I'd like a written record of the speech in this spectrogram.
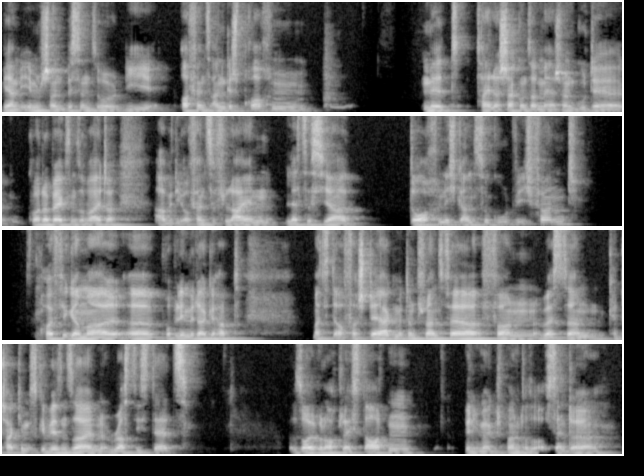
Wir haben eben schon ein bisschen so die Offense angesprochen mit Tyler Schack und so haben wir ja schon gute Quarterbacks und so weiter. Aber die Offensive Line letztes Jahr doch nicht ganz so gut, wie ich fand. Häufiger mal äh, Probleme da gehabt. Man sieht auch verstärkt mit dem Transfer von Western Kentucky muss gewesen sein. Rusty Stats soll wohl auch gleich starten. Bin ich mal gespannt. Also auf Center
